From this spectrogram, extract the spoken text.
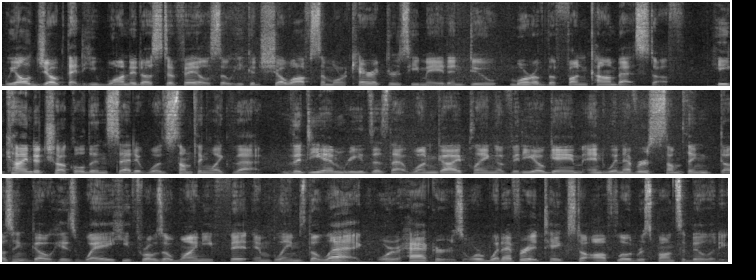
We all joked that he wanted us to fail so he could show off some more characters he made and do more of the fun combat stuff. He kinda chuckled and said it was something like that. The DM reads as that one guy playing a video game, and whenever something doesn't go his way, he throws a whiny fit and blames the lag, or hackers, or whatever it takes to offload responsibility.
